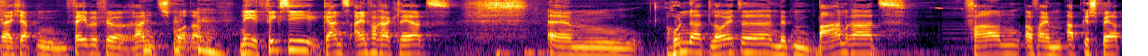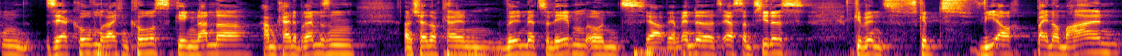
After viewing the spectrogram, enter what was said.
Ja, ich habe ein Fable für Randsportarten. Nee, Fixie, ganz einfach erklärt. Ähm, 100 Leute mit einem Bahnrad fahren auf einem abgesperrten, sehr kurvenreichen Kurs gegeneinander, haben keine Bremsen, anscheinend auch keinen Willen mehr zu leben und ja, wer am Ende als erster am Ziel ist, gewinnt. Es gibt, wie auch bei normalen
